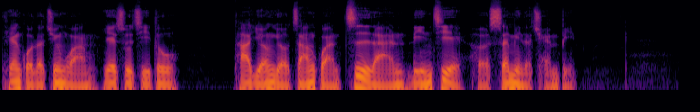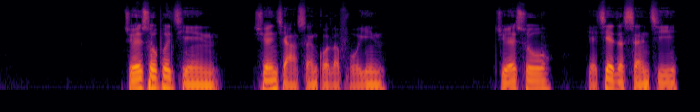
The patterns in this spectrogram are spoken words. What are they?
天国的君王耶稣基督，他拥有掌管自然、灵界和生命的权柄。主耶稣不仅宣讲神国的福音，主耶稣也借着神迹。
